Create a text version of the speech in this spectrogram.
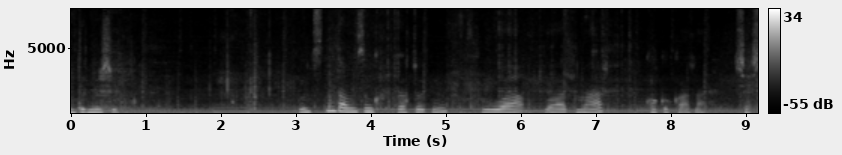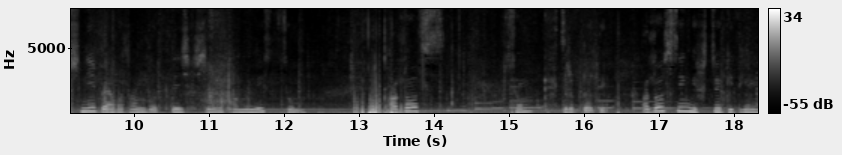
интернэшнл үндэстэн давнсан корпорациуд нь Шуа, Walmart, Coca-Cola. Шашны байгууллага нь буддын шашин коммунист сүм. Олон улс сүм гэх зэрэг байдаг. Олон улсын эрх зүй гэдэг нь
